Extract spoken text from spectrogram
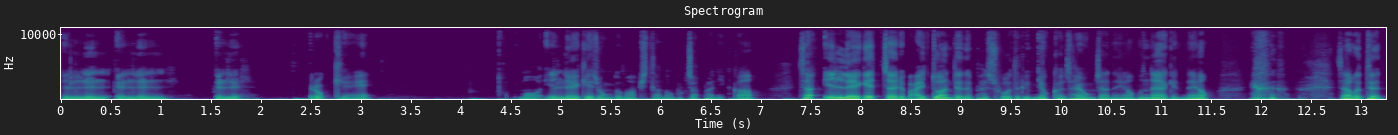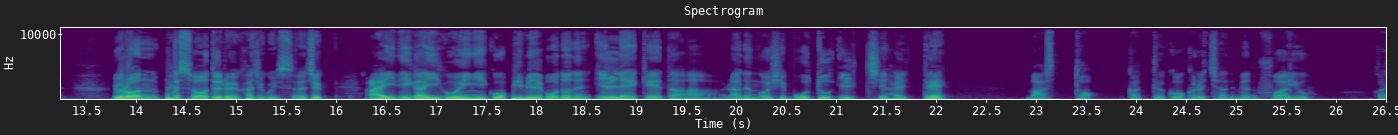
111111 이렇게 뭐 1, 4개 정도만 합시다. 너무 복잡하니까 자, 1, 4개짜리 말도 안 되는 패스워드를 입력한 사용자네요. 혼나야겠네요. 자, 아무튼 이런 패스워드를 가지고 있어요. 즉, id가 이고잉이고 비밀번호는 1, 4개다 라는 것이 모두 일치할 때 마스터가 뜨고 그렇지 않으면 you가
